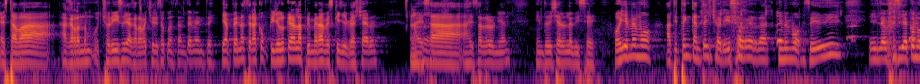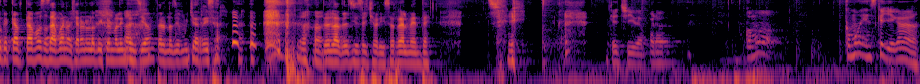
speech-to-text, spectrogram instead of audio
estaba agarrando chorizo y agarraba chorizo constantemente. Y apenas era como que yo creo que era la primera vez que llevé a Sharon a esa, a esa reunión. Y entonces Sharon le dice, oye Memo, a ti te encanta el chorizo, ¿verdad? Y Memo, sí. Y luego sí, ya como que captamos, o sea, bueno, Sharon no lo dijo en mala intención, pero nos dio mucha risa. Entonces la de él sí es el chorizo realmente. Sí. Qué chido, pero. ¿Cómo. ¿Cómo es que llega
